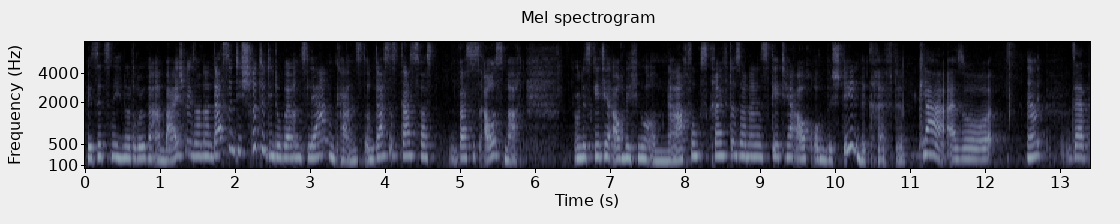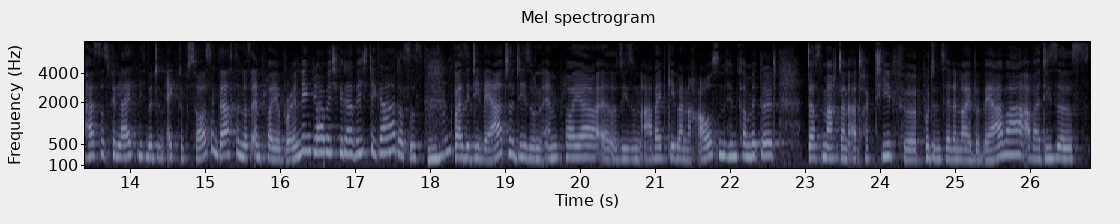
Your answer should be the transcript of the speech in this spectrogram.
Wir sitzen nicht nur dröge am Beispiel, sondern das sind die Schritte, die du bei uns lernen kannst. Und das ist das, was, was es ausmacht. Und es geht ja auch nicht nur um Nachwuchskräfte, sondern es geht ja auch um bestehende Kräfte. Klar, also ja? Da passt es vielleicht nicht mit dem Active Sourcing. Da ist dann das Employer Branding, glaube ich, wieder wichtiger. Das ist mhm. quasi die Werte, die so ein Employer, also die so ein Arbeitgeber nach außen hin vermittelt. Das macht dann attraktiv für potenzielle neue Bewerber. Aber dieses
